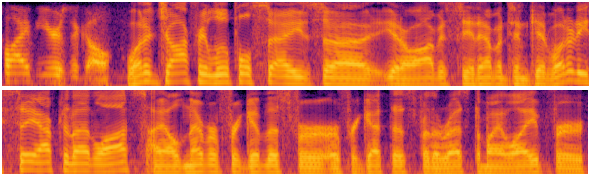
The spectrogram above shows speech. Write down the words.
five years ago. What did Joffrey Lupul say? He's, uh, you know, obviously an Edmonton kid. What did he say after that loss? I'll never forgive this for or forget this for the rest of my life, or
